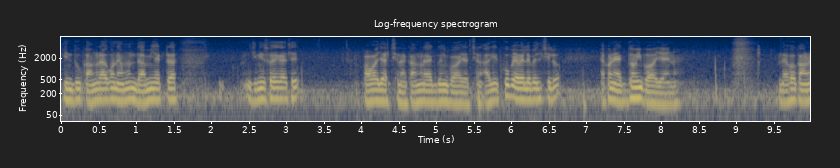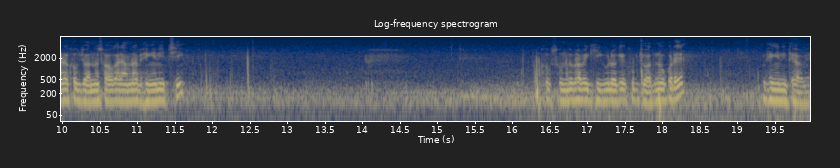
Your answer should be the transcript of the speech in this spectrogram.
কিন্তু কাঁকড়া এখন এমন দামি একটা জিনিস হয়ে গেছে, পাওয়া যাচ্ছে না, কাঁকড়া একদমই পাওয়া যাচ্ছে না। আগে খুব অ্যাভেলেবেল ছিল, এখন একদমই পাওয়া যায় না। দেখো কাঁকড়াটা খুব যত্ন সহকারে আমরা ভেঙে নিচ্ছি। খুব সুন্দরভাবে ঘিগুলোকে খুব যত্ন করে ভেঙে নিতে হবে।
